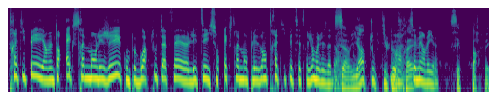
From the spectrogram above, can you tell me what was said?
très typés et en même temps extrêmement légers, qu'on peut boire tout à fait l'été. Ils sont extrêmement plaisants, très typés de cette région. Moi, je les adore. Servi un tout petit peu frais. C'est merveilleux. C'est Parfait.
